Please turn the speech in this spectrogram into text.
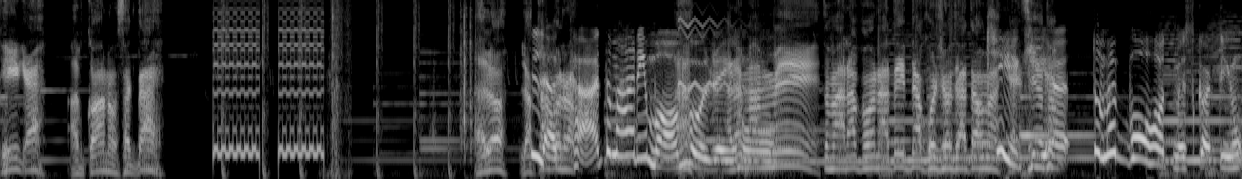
ठीक है अब कौन हो सकता है? हेलो लखा तुम्हारी मॉम बोल रही है। मम्मी तुम्हारा फ़ोन आते इतना खुश हो जाता हूँ मैं। तुम्हें बहुत मिस करती हूँ।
